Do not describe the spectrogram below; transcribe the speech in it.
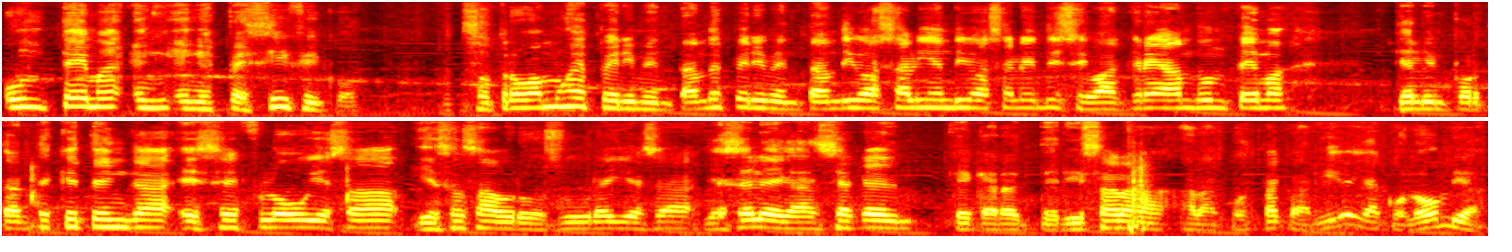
un tema en, en, específico. Nosotros vamos experimentando, experimentando y va saliendo y va saliendo y se va creando un tema que lo importante es que tenga ese flow y esa, y esa sabrosura y esa, y esa elegancia que, que caracteriza a la, costa caribe y a Colombia.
